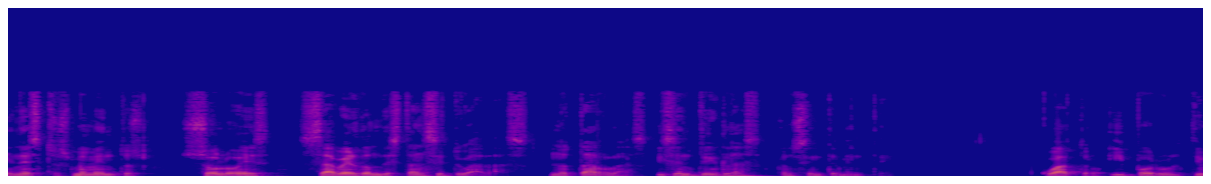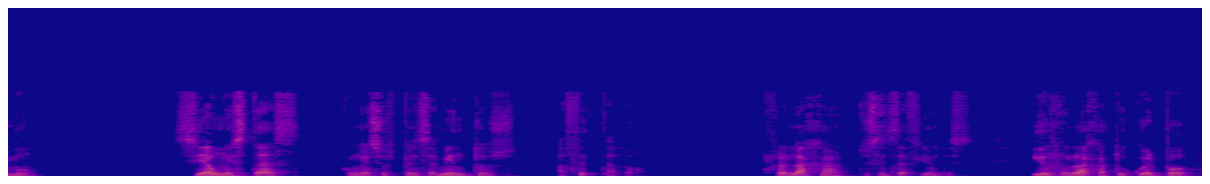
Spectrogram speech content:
En estos momentos solo es saber dónde están situadas, notarlas y sentirlas conscientemente. 4. Y por último, si aún estás con esos pensamientos, acéptalo. Relaja tus sensaciones y relaja tu cuerpo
